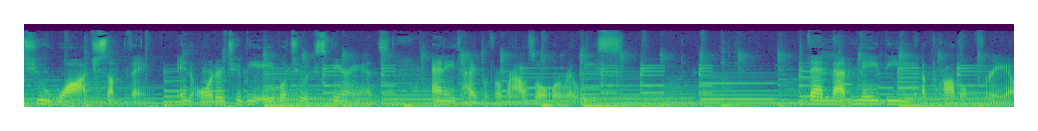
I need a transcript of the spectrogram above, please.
to watch something in order to be able to experience any type of arousal or release, then that may be a problem for you.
